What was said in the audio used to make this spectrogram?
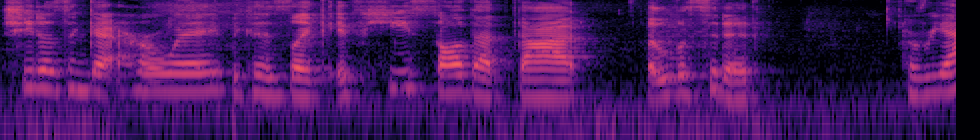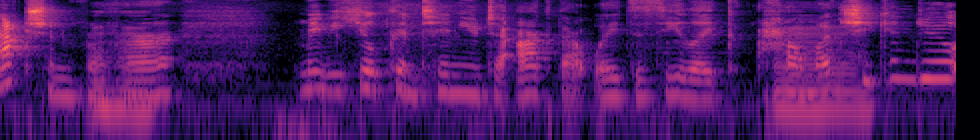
she doesn't get her way, because like if he saw that that elicited a reaction from Mm-hmm. her. Maybe he'll continue to act that way to see like how much she can do.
